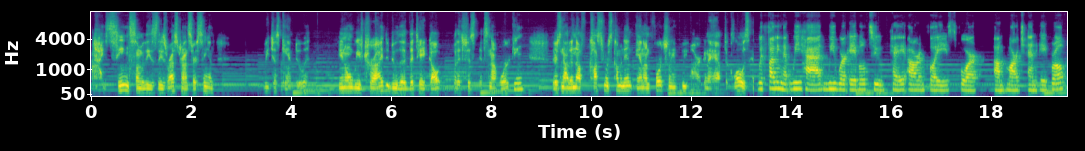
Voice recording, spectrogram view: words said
I've seen some of these these restaurants are saying we just can't do it. You know, we've tried to do the the takeout, but it's just it's not working. There's not enough customers coming in, and unfortunately, we are going to have to close. With funding that we had, we were able to pay our employees for um, March and April.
